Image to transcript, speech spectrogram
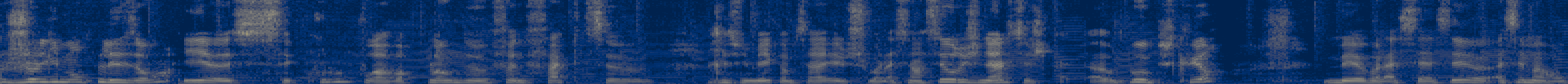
joliment plaisant et euh, c'est cool pour avoir plein de fun facts résumés comme ça. Et je- voilà, c'est assez original, c'est un peu obscur, mais voilà, c'est assez, assez marrant.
